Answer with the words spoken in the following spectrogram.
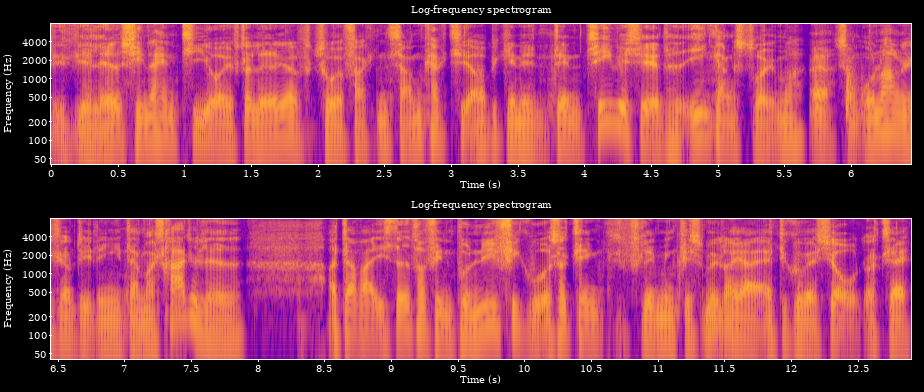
jeg lavede senere hen 10 år efter, lavede jeg, tog jeg faktisk den samme karakter op igen i den tv-serie, der hed En gang strømmer, ja. som underholdningsafdelingen i Danmarks Radio lavede. Og der var, i stedet for at finde på en ny figur, så tænkte Flemming Kvistmøller og jeg, at det kunne være sjovt at tage,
